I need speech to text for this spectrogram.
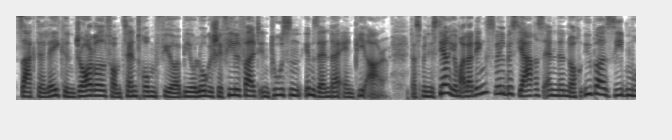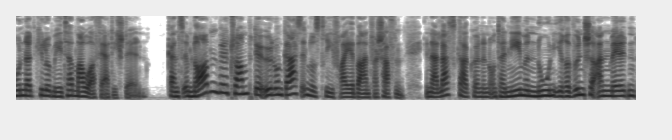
Sagte Laken Jordal vom Zentrum für biologische Vielfalt in Tucson im Sender NPR. Das Ministerium allerdings will bis Jahresende noch über 700 Kilometer Mauer fertigstellen. Ganz im Norden will Trump der Öl- und Gasindustrie freie Bahn verschaffen. In Alaska können Unternehmen nun ihre Wünsche anmelden,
